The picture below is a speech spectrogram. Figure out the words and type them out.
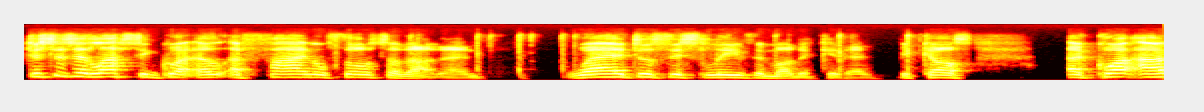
just as a last, a, a final thought on that, then, where does this leave the monarchy then? Because I, quite, I,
